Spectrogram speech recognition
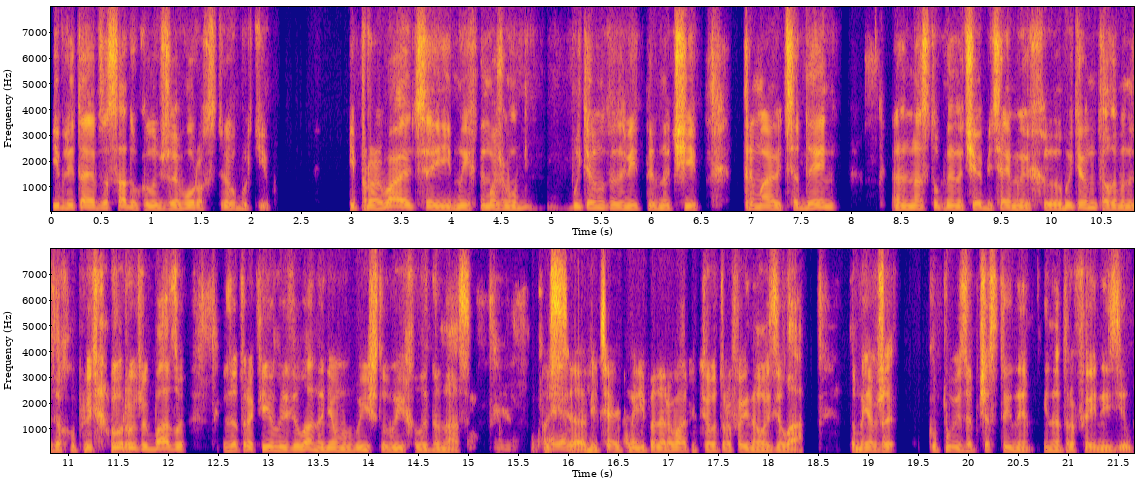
і влітає в засаду, коли вже ворог з трьох боків. І прориваються, і ми їх не можемо витягнути звідти вночі, тримаються день. Е, Наступної ночі обіцяємо їх е, витягнути, але вони захоплюють ворожу базу, затрофіяли зіла, на ньому вийшли, виїхали до нас. Ось е, обіцяють мені подарувати цього трофейного зіла. Тому я вже купую запчастини і на трофейний зіл.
